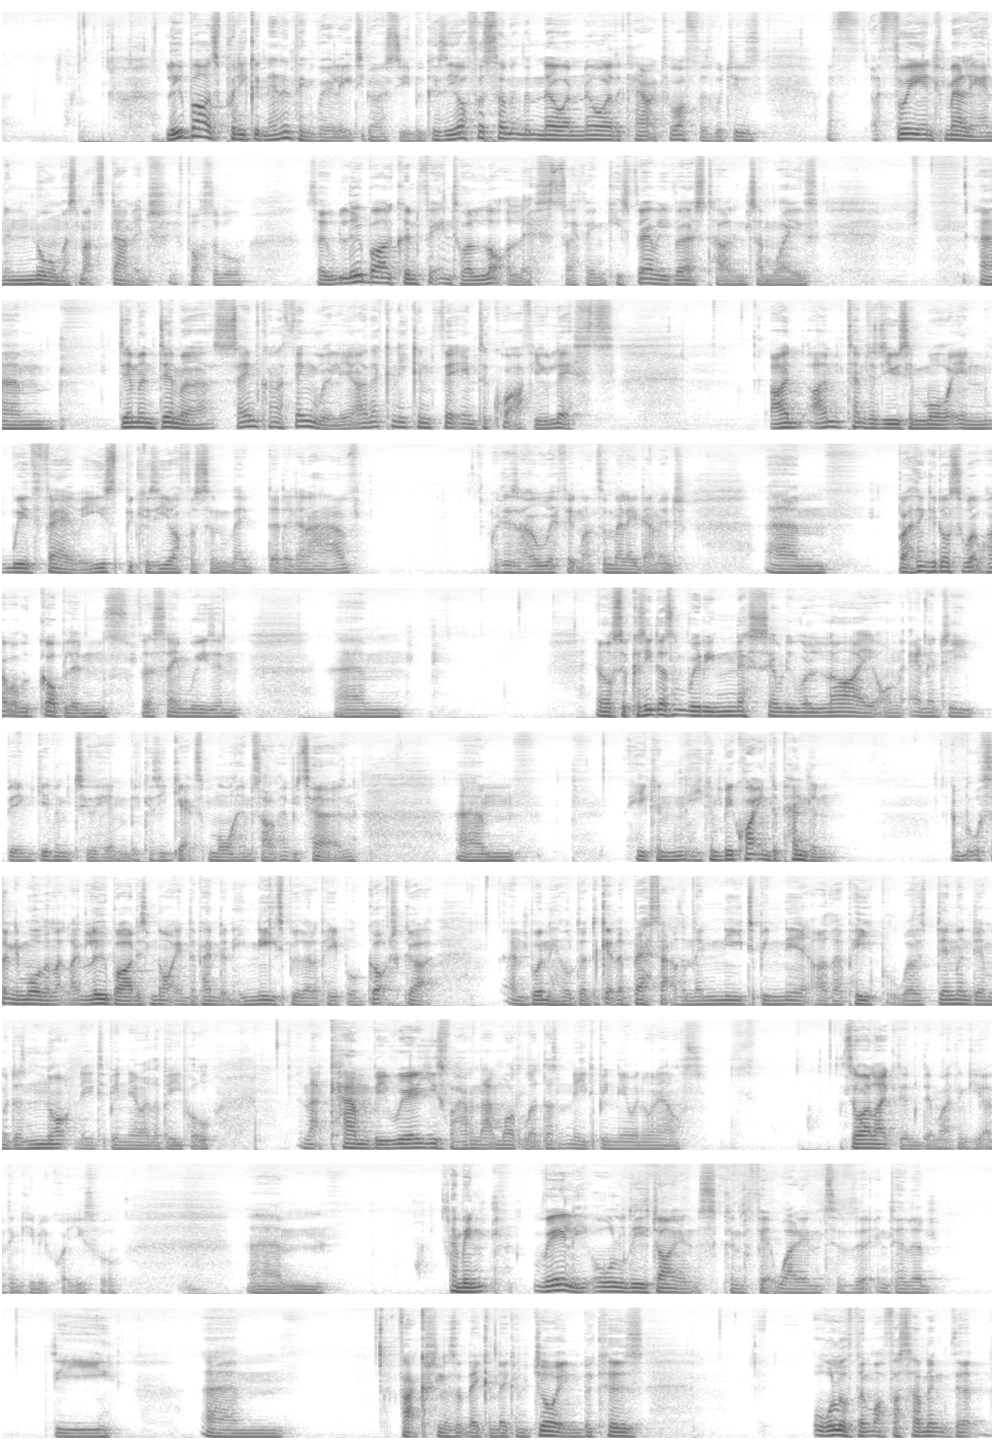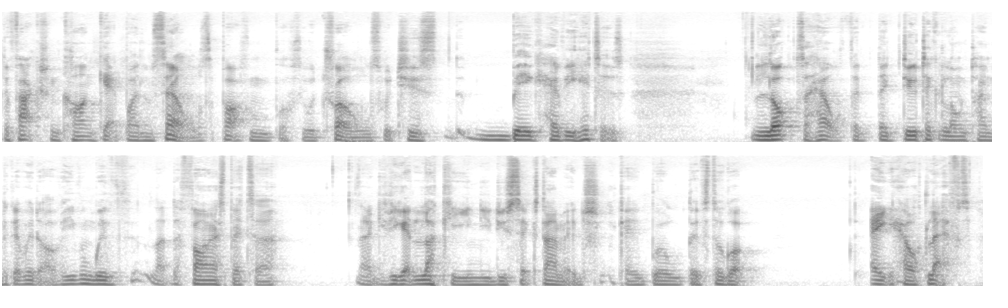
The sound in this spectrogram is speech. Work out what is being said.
Lubard's pretty good in anything, really, to be honest with you, because he offers something that no one, no other character offers, which is a, a three-inch melee and enormous amounts of damage, if possible. So Lubard can fit into a lot of lists. I think he's very versatile in some ways. Um, Dim and Dimmer, same kind of thing, really. I reckon he can fit into quite a few lists. I, I'm tempted to use him more in with fairies because he offers something they, that they don't have, which is a horrific amount of melee damage. Um, but I think it'd also work quite well with goblins for the same reason. Um, and also because he doesn't really necessarily rely on energy being given to him because he gets more himself every turn. Um, he can he can be quite independent. And certainly more than like, like Lubard is not independent. He needs to be with other people. Gotchgut and Brunhilde to get the best out of them, they need to be near other people. Whereas Dim and Dimmer does not need to be near other people, and that can be really useful having that model that doesn't need to be near anyone else. So I like Dim Dim. I think he, I think he'd be quite useful. Um, I mean, really, all of these giants can fit well into the into the the um, factions that they can they can join because all of them offer something that the faction can't get by themselves, apart from obviously with trolls, which is big heavy hitters. Lots of health. They, they do take a long time to get rid of, even with like the fire spitter. Like if you get lucky and you do six damage, okay, well they've still got eight health left.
